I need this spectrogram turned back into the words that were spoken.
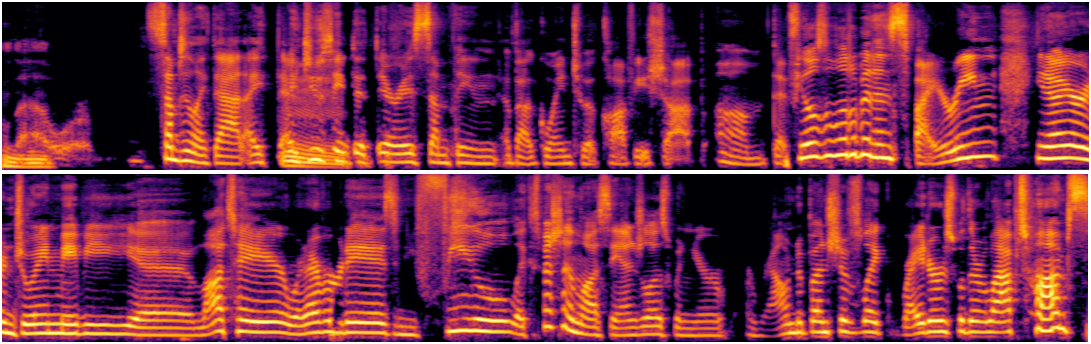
uh, or something like that. I I do Mm. think that there is something about going to a coffee shop um that feels a little bit inspiring. You know, you're enjoying maybe a latte or whatever it is and you feel like especially in Los Angeles when you're around a bunch of like writers with their laptops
